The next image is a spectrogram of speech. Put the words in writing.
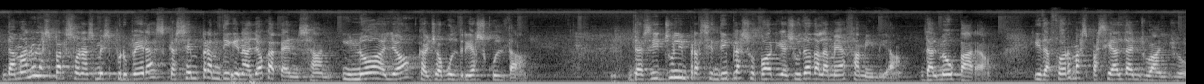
Demano a les persones més properes que sempre em diguin allò que pensen i no allò que jo voldria escoltar. Desitjo l'imprescindible suport i ajuda de la meva família, del meu pare i de forma especial d'en Joanjo,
